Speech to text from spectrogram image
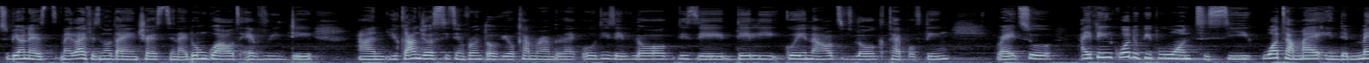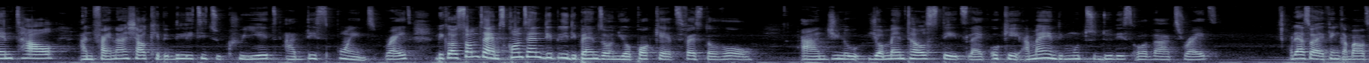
to be honest, my life is not that interesting. I don't go out every day and you can't just sit in front of your camera and be like, oh, this is a vlog, this is a daily going out vlog type of thing, right? So I think what do people want to see? What am I in the mental and financial capability to create at this point, right? Because sometimes content deeply depends on your pockets, first of all, and you know, your mental state. Like, okay, am I in the mood to do this or that, right? That's what I think about.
